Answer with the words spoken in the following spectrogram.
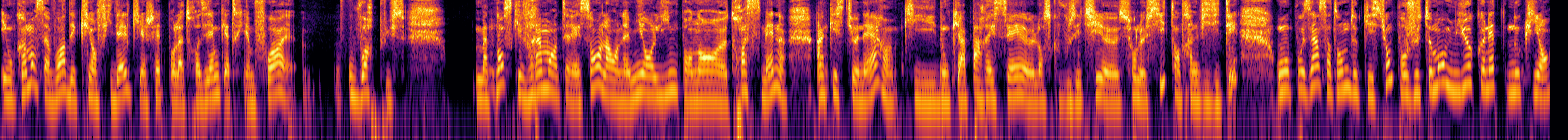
Et on commence à voir des clients fidèles qui achètent pour la troisième, quatrième fois, euh, ou voire plus. Maintenant, ce qui est vraiment intéressant, là, on a mis en ligne pendant euh, trois semaines un questionnaire qui donc apparaissait euh, lorsque vous étiez euh, sur le site en train de visiter, où on posait un certain nombre de questions pour justement mieux connaître nos clients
